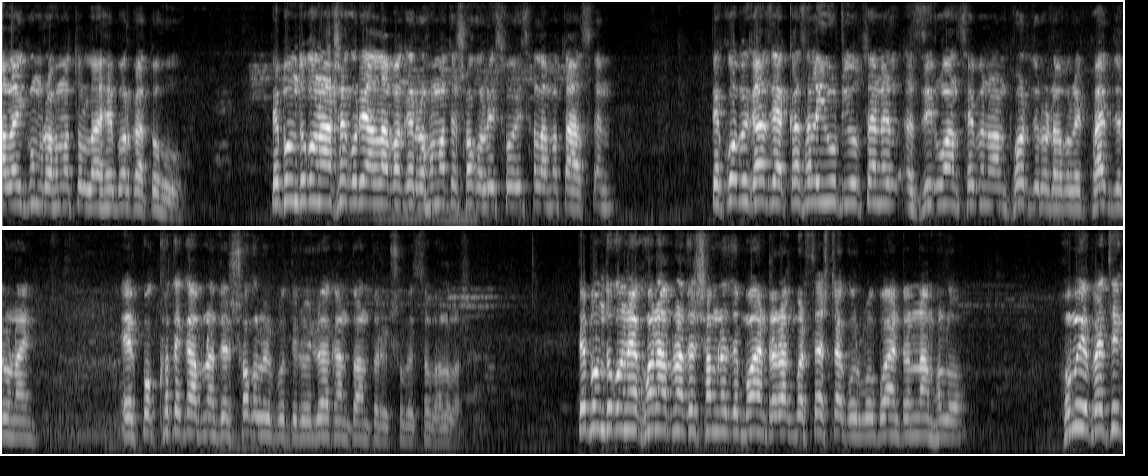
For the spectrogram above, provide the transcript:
আলাইকুম রহমতুল্লাহ বরকাতহ। তে বন্ধুগণ, আশা করি আল্লাহ পাকের রহমতে সকলেই সহি সালামত আছেন। তে কবি গাজী একাশালী YouTube channel zero one seven one four zero double eight five zero nine এর পক্ষ থেকে আপনাদের সকলের প্রতি রইল একান্ত আন্তরিক শুভেচ্ছা ভালোবাসা। তে বন্ধুগণ, এখন আপনাদের সামনে যে বয়ানটা রাখবার চেষ্টা করব, বয়ানটার নাম হলো হোমিওপ্যাথিক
